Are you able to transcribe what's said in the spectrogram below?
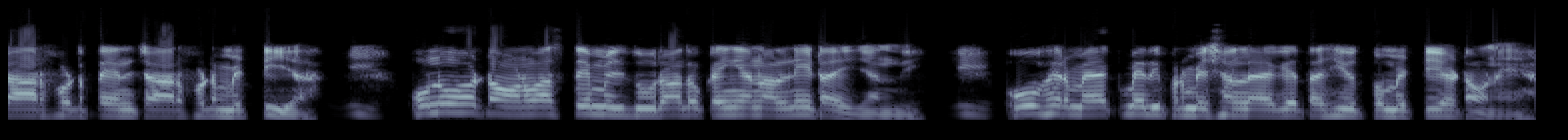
4 ਫੁੱਟ 3-4 ਫੁੱਟ ਮਿੱਟੀ ਆ। ਉਹਨੂੰ ਹਟਾਉਣ ਵਾਸਤੇ ਮਜ਼ਦੂਰਾਂ ਤੋਂ ਕਈਆਂ ਨਾਲ ਨਹੀਂ ਹਟਾਈ ਜਾਂਦੀ। ਉਹ ਫਿਰ ਮਹਿਕਮੇ ਦੀ ਪਰਮਿਸ਼ਨ ਲੈ ਕੇ ਤਾਂ ਅਸੀਂ ਉੱਤੋਂ ਮਿੱਟੀ ਹਟਾਉਣੇ ਆ।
